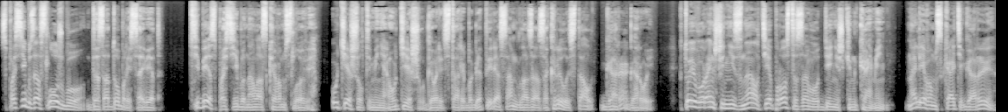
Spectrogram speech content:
Спасибо за службу, да за добрый совет. Тебе спасибо на ласковом слове. Утешил ты меня, утешил, говорит старый богатырь, а сам глаза закрыл и стал гора горой. Кто его раньше не знал, те просто зовут Денежкин камень. На левом скате горы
